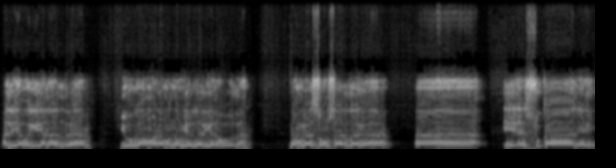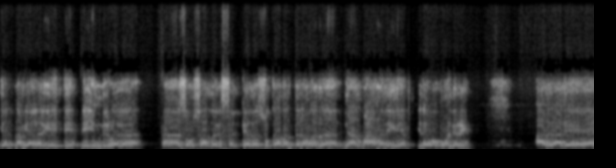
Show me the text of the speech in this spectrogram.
ಅಲ್ಲಿ ಅವಾಗ ಏನ ಅಂದ್ರ ಯೋಗ ಮಾಡೋ ಮುಂದ್ ನಮ್ಗೆ ಎಲ್ಲರಿಗೂ ಅನುಭವ ಅದ. ನಮ್ಗ ಸಂಸಾರದಾಗ, ಆ, ಈ ಸುಖಾನೇ ಐತಿ ಅಂತ ನಮ್ಗೆ ಎಲ್ಲರಿಗೆ ಐತಿ. ಈ ಇಂದ್ರಿಯೊಳಗ, ಆ, ಸಂಸಾರದಾಗ ಸತ್ಯ ಅದ, ಸುಖ ಅದಂತ ನಮ್ಗ ಜ್ಞಾನ ಬಹಳ ಮಂದಿಗೆ ಇದೇ ಒಪ್ಕೊಂಡಿರಿ ಆದ್ರ ಅದೇ,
